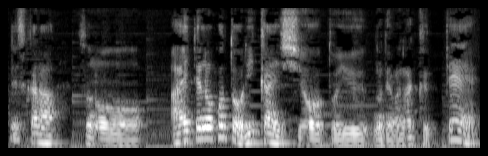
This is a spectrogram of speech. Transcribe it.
ですから、その、相手のことを理解しようというのではなくって、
